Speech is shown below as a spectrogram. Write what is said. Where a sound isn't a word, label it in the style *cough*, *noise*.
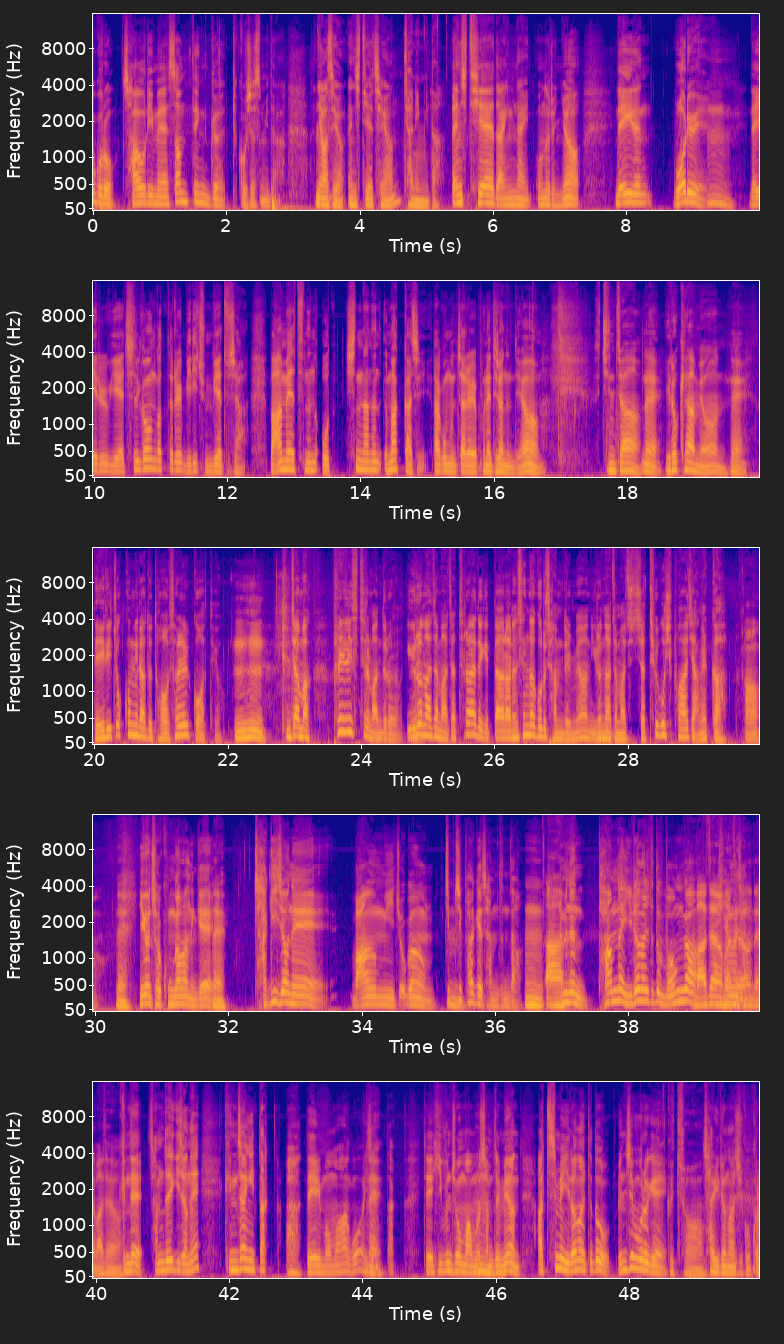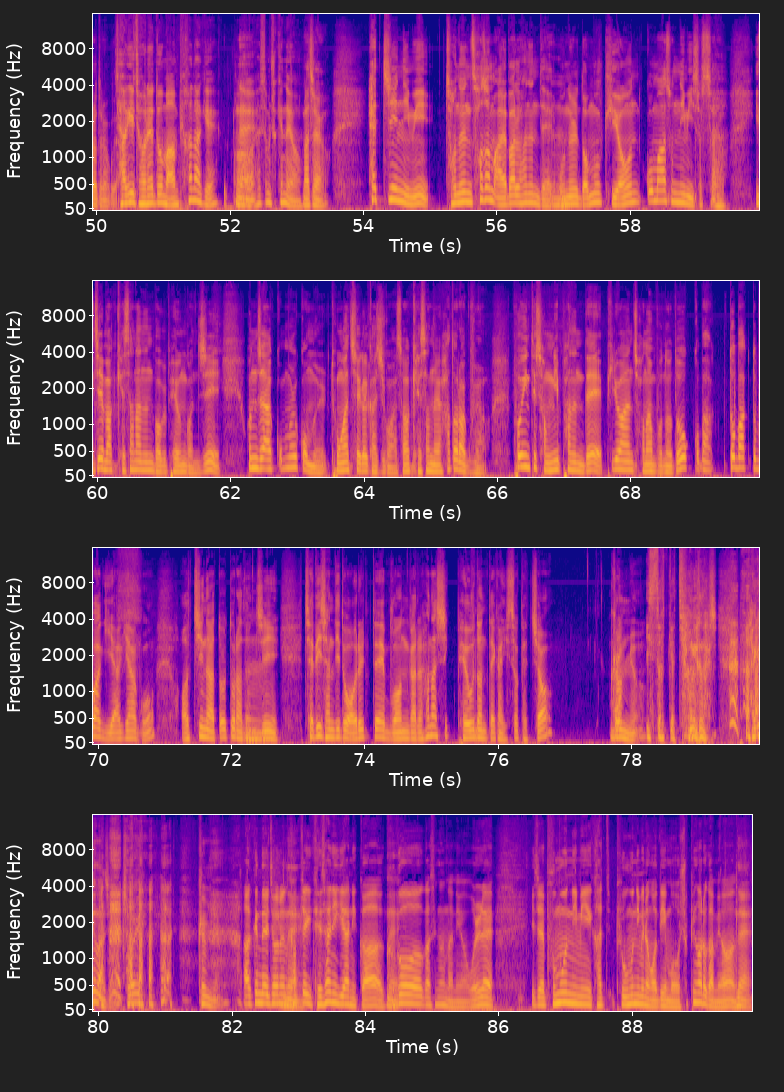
첫 곡으로 자우림의 Something Good 듣고 오셨습니다. 안녕하세요. NCT의 재현. 쟈니입니다. NCT의 Night Night 오늘은요. 내일은 월요일. 음. 내일을 위해 즐거운 것들을 미리 준비해 두자. 마음에 드는 옷, 신나는 음악까지라고 문자를 보내 드렸는데요. 진짜 네, 이렇게 하면 네, 내일이 조금이라도 더 설렐 것 같아요. 음, 진짜 막 playlist를 만들어요. 일어나자마자 틀어야 되겠다라는 생각으로 잠들면 일어나자마자 진짜 틀고 싶어 하지 않을까. 아, 네. 이건 저 공감하는 게 네. 자기 전에 마음이 조금 찝찝하게 잠든다. 음, 아. 하면은 다음 날 일어날 때도 뭔가 맞아요, 개운하잖아요. 맞아요. 네, 맞아요. 근데 잠들기 전에 굉장히 딱 아 내일 뭐뭐 하고 이제 네. 딱 되게 기분 좋은 마음으로 음. 잠들면 아침에 일어날 때도 왠지 모르게 그쵸. 잘 일어나지고 그러더라고요. 자기 전에도 마음 편하게 어, 네. 했으면 좋겠네요. 맞아요. 혜지님이 저는 서점 알바를 하는데 음. 오늘 너무 귀여운 꼬마 손님이 있었어요. 아. 이제 막 계산하는 법을 배운 건지 혼자 꼬물꼬물 동화책을 가지고 와서 계산을 하더라고요. 포인트 적립하는데 필요한 전화번호도 꼬박 또박또박 이야기하고 어찌나 똘똘하던지 제디 잔디도 어릴 때 무언가를 하나씩 배우던 때가 있었겠죠? 그럼요. 있었겠죠. 당연하죠. 당연하죠. 저희 그럼요. 아 근데 저는 네. 갑자기 계산 얘기하니까 네. 그거가 생각나네요. 원래 이제 부모님이 같 부모님이랑 어디 뭐 쇼핑하러 가면 네.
